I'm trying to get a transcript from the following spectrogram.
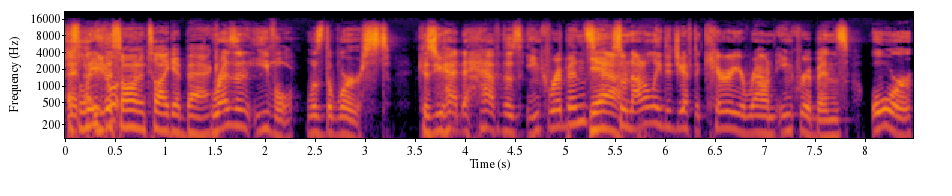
Just And, uh, leave this on until I get back. Resident Evil was the worst because you had to have those ink ribbons. Yeah. So not only did you have to carry around ink ribbons or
